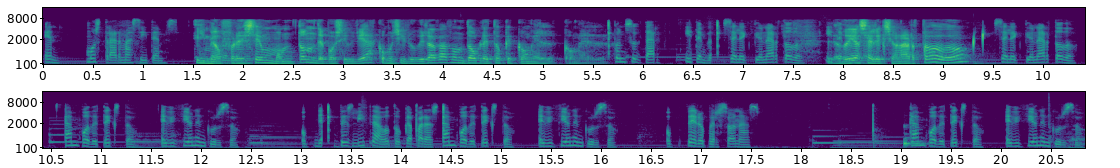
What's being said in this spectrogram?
en, mostrar más ítems. Y me ofrece un montón de posibilidades como si le hubiera dado un doble toque con el... Con el... Consultar, ítem, seleccionar todo. Le doy a seleccionar todo. Seleccionar todo, campo de texto, edición en curso. Desliza o toca para campo de texto, edición en curso. Cero personas. Campo de texto, edición en curso.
